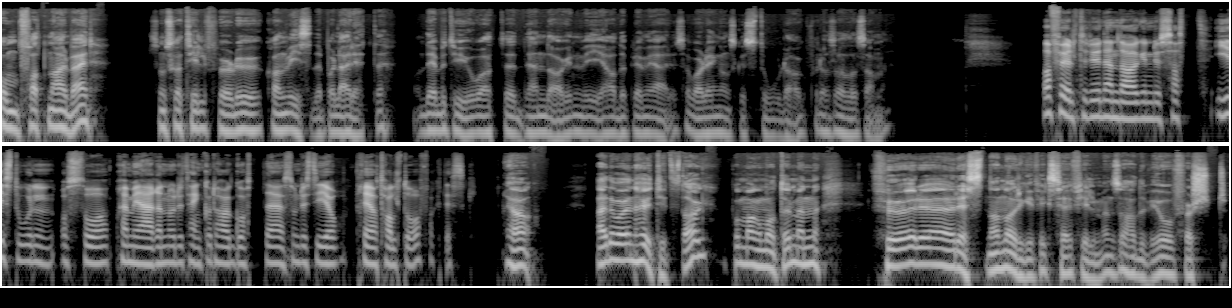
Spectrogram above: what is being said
omfattende arbeid som skal til før du kan vise det på lerretet. Og Det betyr jo at den dagen vi hadde premiere, så var det en ganske stor dag for oss alle sammen. Hva følte du den dagen du satt i stolen og så premieren, og du tenker det har gått, eh, som du sier, tre og et halvt år, faktisk? Ja, Nei, det var en høytidsdag på mange måter, men før eh, resten av Norge fikk se filmen, så hadde vi jo først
